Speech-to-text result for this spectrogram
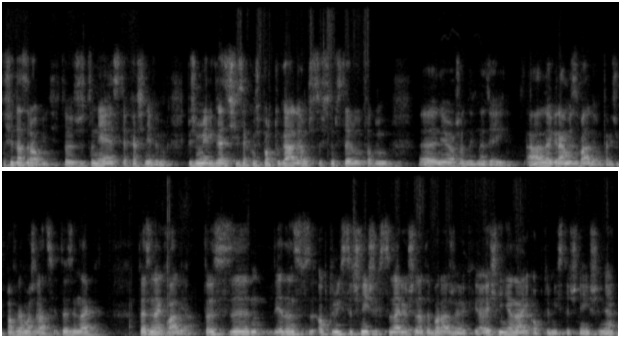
to się da zrobić. To, że to nie jest jakaś, nie wiem, gdybyśmy mieli grać dzisiaj z jakąś Portugalią czy coś w tym stylu, to bym e, nie miał żadnych nadziei. Ale gramy z Walią, także Paweł, masz rację. To jest jednak, to jest jednak Walia. To jest y, jeden z optymistyczniejszych scenariuszy na te baraże, jak, jeśli nie najoptymistyczniejszy, nie?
